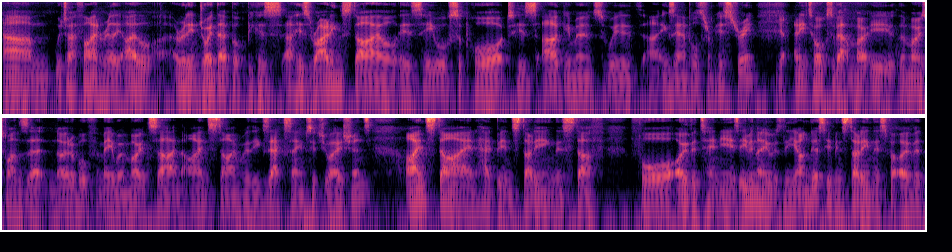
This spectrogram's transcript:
um, which I find really I, I really enjoyed that book because uh, his writing style is he will support his arguments with uh, examples from history. Yeah. and he talks about mo- he, the most ones that notable for me were Mozart and Einstein were the exact same situations. Einstein had been studying this stuff for over 10 years even though he was the youngest he'd been studying this for over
